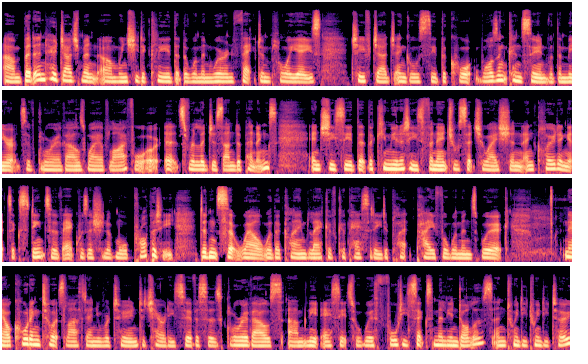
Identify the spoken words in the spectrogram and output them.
Um, but in her judgment, um, when she declared that the women were in fact employees, Chief Judge Inglis said the court wasn't concerned with the merits of Gloriavale's way of life or its religious underpinnings. And she said that the community's financial situation, including its extensive acquisition of more property, didn't sit well with a claimed lack of capacity to pay for women's work. Now, according to its last annual return to charity services, Gloriavale's um, net assets were worth $46 million in 2022,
